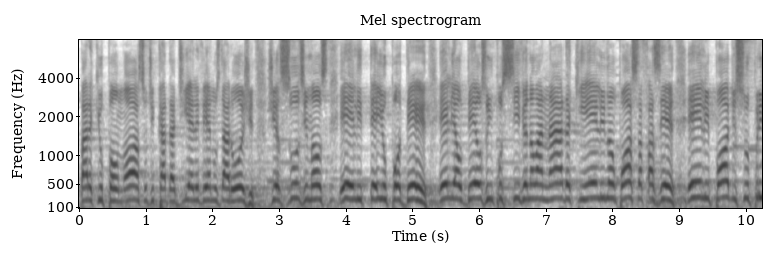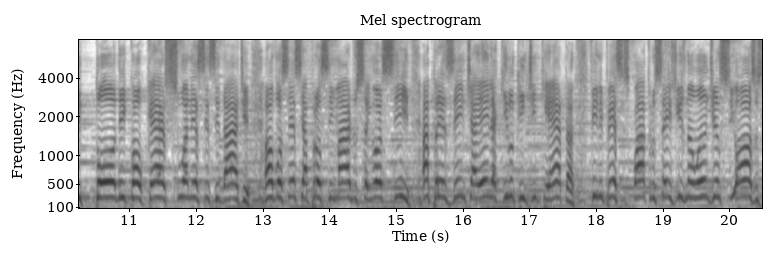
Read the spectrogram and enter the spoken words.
para que o pão nosso de cada dia Ele venha nos dar hoje. Jesus, irmãos, Ele tem o poder, Ele é o Deus do impossível, não há nada que Ele não possa fazer, Ele pode suprir toda e qualquer sua necessidade. Ao você se aproximar do Senhor, sim, apresente a Ele aquilo que te inquieta. Filipenses 4, 6 diz: Não ande ansiosos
